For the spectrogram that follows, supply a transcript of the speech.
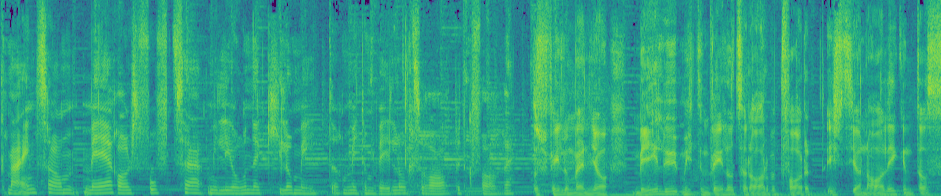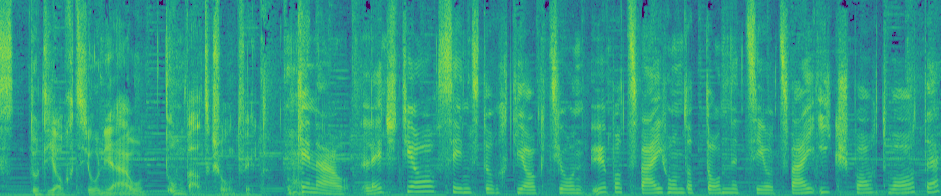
gemeinsam mehr als 15 Millionen Kilometer mit dem Velo zur Arbeit gefahren. Das ist viel. Und wenn ja mehr Leute mit dem Velo zur Arbeit fahren, ist es ja naheliegend, dass durch die Aktion ja auch die Umwelt geschont wird. Genau. Letztes Jahr sind durch die Aktion über 200 Tonnen CO2 eingespart worden.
